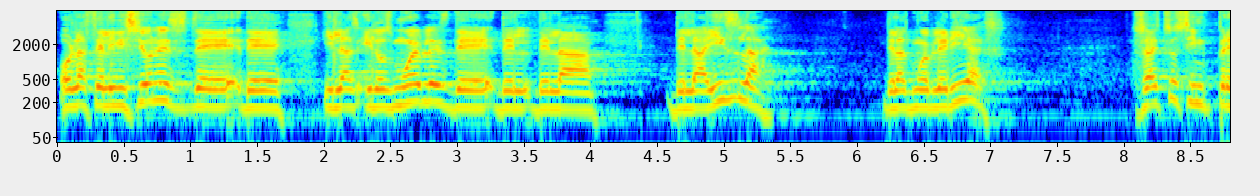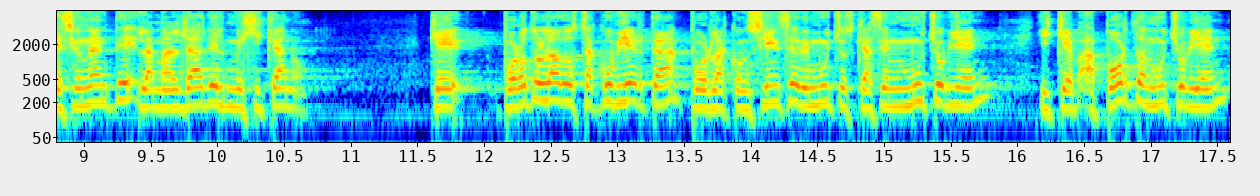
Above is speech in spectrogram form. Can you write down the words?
O las televisiones de, y, las, y, los muebles de, la, de la isla, de las mueblerías. O sea, esto es impresionante, la maldad del mexicano, que por otro lado está cubierta por la conciencia de muchos que hacen mucho bien y que aportan mucho bien,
